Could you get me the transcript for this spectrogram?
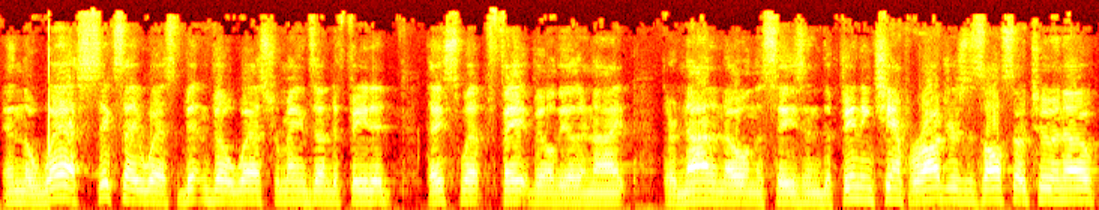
In the West, 6A West, Bentonville West remains undefeated. They swept Fayetteville the other night. They're 9 0 in the season. Defending champ Rogers is also 2 0.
